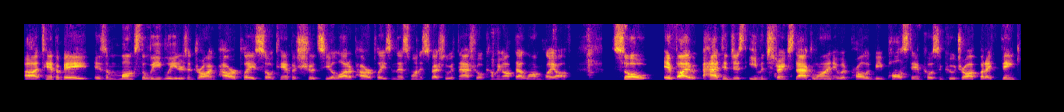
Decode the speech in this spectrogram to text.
Uh, Tampa Bay is amongst the league leaders in drawing power plays, so Tampa should see a lot of power plays in this one, especially with Nashville coming off that long layoff. So if I had to just even strength stack line, it would probably be Paul Stamkos and Kucherov. But I think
